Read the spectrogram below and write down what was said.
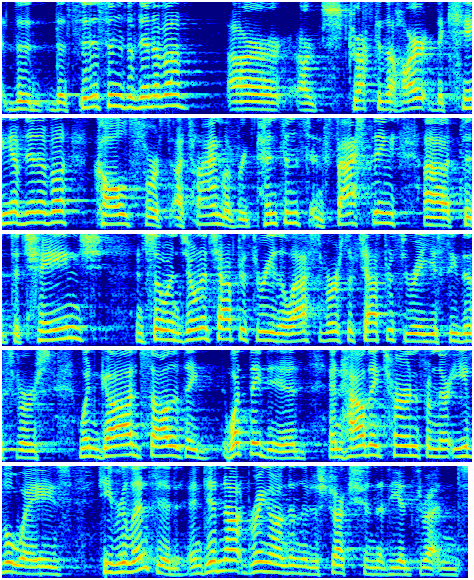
the, the citizens of Nineveh are, are struck to the heart. The king of Nineveh calls for a time of repentance and fasting uh, to, to change. And so in Jonah chapter 3, the last verse of chapter 3, you see this verse. When God saw that they, what they did and how they turned from their evil ways, he relented and did not bring on them the destruction that he had threatened.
